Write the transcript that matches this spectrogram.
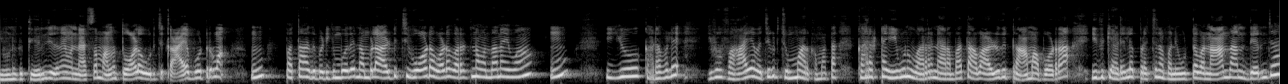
இவனுக்கு தெரிஞ்சதுன்னா இவன் நெசமாலும் தோலை உரிச்சு காய போட்டுருவான். ம் பத்தாவது படிக்கும் போதே நம்மளை அடிச்சு ஓட ஓட வரட்டின வந்தானே இவன்? ம் ஐயோ கடவுளே. இவன் வாயை வச்சுக்கிட்டு சும்மா இருக்க மாட்டா. கரெக்டாக இவனு வர நேரம் பார்த்து அவள் அழுது ட்ராமா போடுறான் இதுக்கு இடையில பிரச்சனை பண்ணி விட்டவன் நான் தான் தெரிஞ்சா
